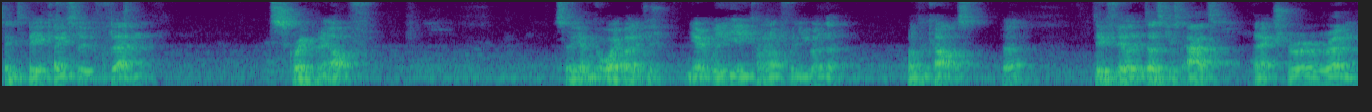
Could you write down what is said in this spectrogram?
tend to be a case of um, scraping it off. So you haven't got to worry about it just you know willy nilly coming off when you run the run the cars. But I do feel it does just add an extra um,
